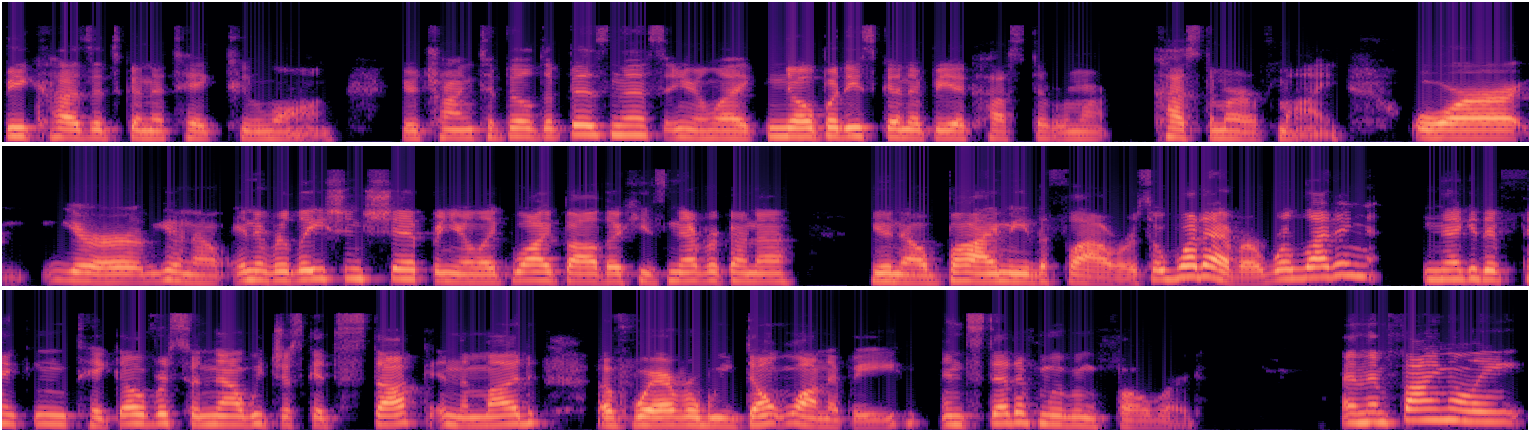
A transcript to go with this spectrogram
Because it's going to take too long. You're trying to build a business and you're like, nobody's going to be a customer customer of mine or you're you know in a relationship and you're like why bother? He's never gonna you know buy me the flowers or whatever. We're letting negative thinking take over so now we just get stuck in the mud of wherever we don't want to be instead of moving forward. And then finally,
